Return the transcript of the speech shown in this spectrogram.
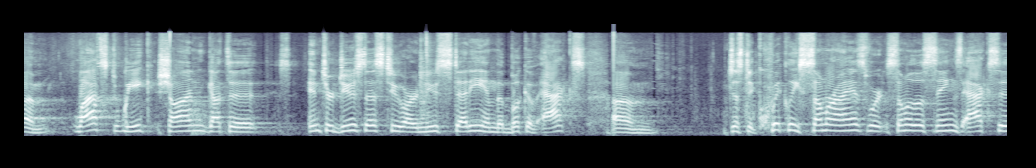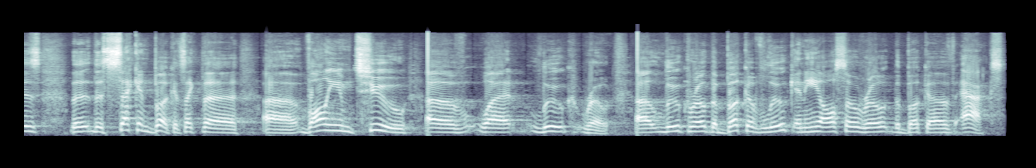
Um, last week, Sean got to introduce us to our new study in the book of Acts. Um, just to quickly summarize where some of those things, Acts is the, the second book. It's like the uh, volume two of what Luke wrote. Uh, Luke wrote the book of Luke, and he also wrote the book of Acts.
